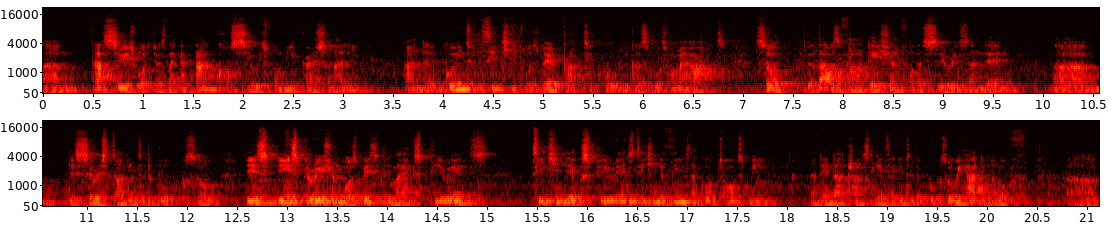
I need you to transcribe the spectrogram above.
um, that series was just like an anchor series for me personally. And uh, going to teach it was very practical because it was from my heart. So th- that was the foundation for the series, and then um, the series turned into the book. So this, the inspiration was basically my experience, teaching the experience, teaching the things that God taught me, and then that translated into the book. So we had a lot of um,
